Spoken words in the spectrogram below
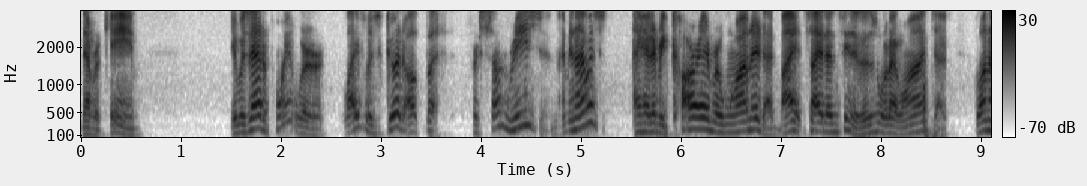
never came. It was at a point where life was good, uh, but for some reason, I mean, I was I had every car I ever wanted. I'd buy it sight unseen. This is what I want. I'd go on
